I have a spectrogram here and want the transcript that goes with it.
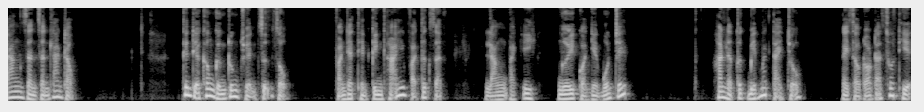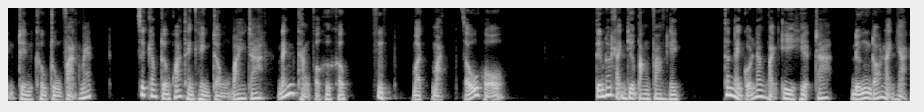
đang dần dần lan rộng. Thiên địa không ngừng rung chuyển dữ dội. Phản Nhật Thiền kinh hãi và tức giận. Lăng Bạch Y, người quả nhiên muốn chết. Hắn lập tức biến mất tại chỗ. Ngay sau đó đã xuất hiện trên không trung vạn mét. Xích long trường hóa thành hình trồng bay ra, đánh thẳng vào hư không. Mật mặt, xấu hổ. Tiếng nói lạnh như băng vang lên. Thân ảnh của Lăng Bạch Y hiện ra, đứng đó lạnh nhạt,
